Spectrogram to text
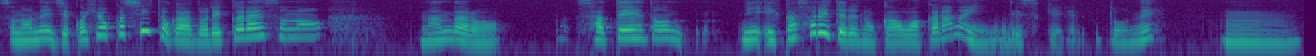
そのね自己評価シートがどれくらいそのなんだろう査定のに生かされてるのかわからないんですけれどね。うん。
